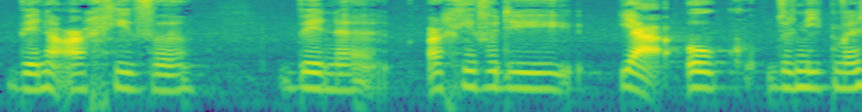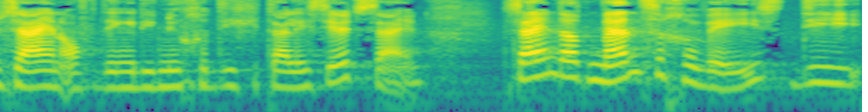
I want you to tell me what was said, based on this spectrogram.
binnen archieven, binnen archieven die ja, ook er niet meer zijn of dingen die nu gedigitaliseerd zijn, zijn dat mensen geweest die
